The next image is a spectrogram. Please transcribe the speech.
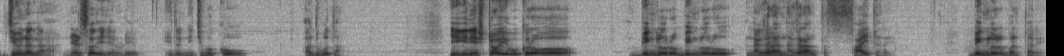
ಜೀವನನ ನಡೆಸೋದಿದೆ ನೋಡಿ. ಇದು ನಿಜಕ್ಕೂ ಅದ್ಭುತ. ಈಗಿನ ಎಷ್ಟೋ ಯುವಕರು ಬೆಂಗಳೂರು ಬೆಂಗಳೂರು ನಗರ ನಗರ ಅಂತ ಸಾಯ್ತಾರೆ. ಬೆಂಗಳೂರು ಬರ್ತಾರೆ.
